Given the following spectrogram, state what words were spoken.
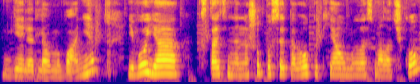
геля для умывания. Его я, кстати, наношу после того, как я умылась молочком,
